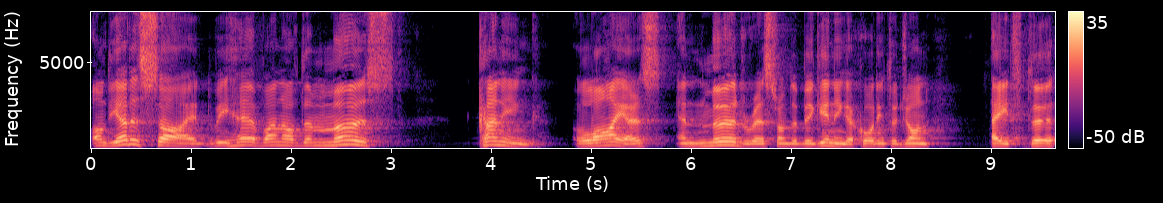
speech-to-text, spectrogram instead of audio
on the other side, we have one of the most cunning liars and murderers from the beginning, according to John 8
